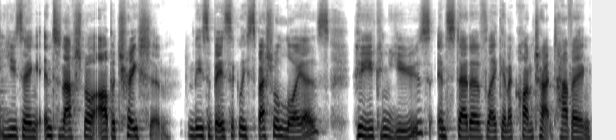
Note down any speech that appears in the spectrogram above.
using international arbitration these are basically special lawyers who you can use instead of like in a contract having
